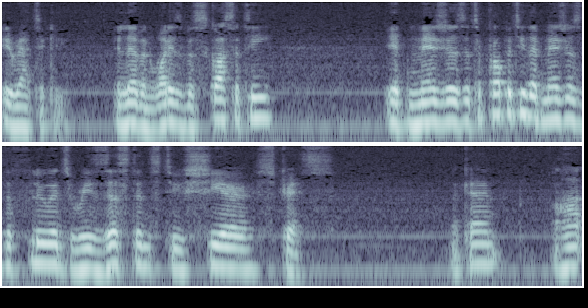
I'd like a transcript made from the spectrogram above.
erratically. 11. What is viscosity? It measures, it's a property that measures the fluid's resistance to shear stress. Okay, uh,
